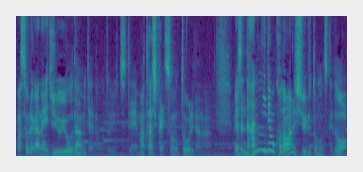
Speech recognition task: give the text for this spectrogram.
まあ、それがね重要だみたいなことを言っててまあ確かにその通りだな。皆さん何にでもこだわる人いると思うんですけど、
